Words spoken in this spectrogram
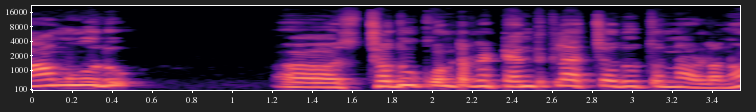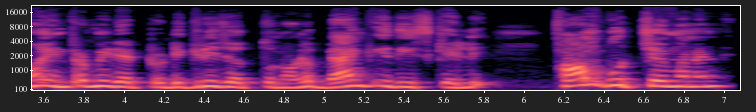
మామూలు చదువుకుంటున్న టెన్త్ క్లాస్ చదువుతున్న వాళ్ళను ఇంటర్మీడియట్ డిగ్రీ చదువుతున్న వాళ్ళు బ్యాంక్కి తీసుకెళ్ళి ఫామ్ పూర్తి చేయమనండి.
